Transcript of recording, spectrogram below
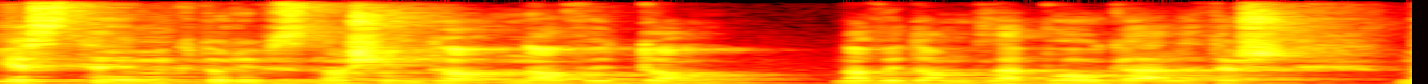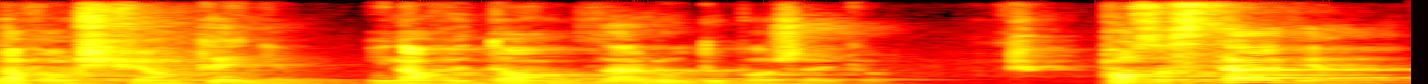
jest tym, który wznosi do nowy dom, nowy dom dla Boga, ale też nową świątynię i nowy dom dla ludu Bożego. Pozostawia,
